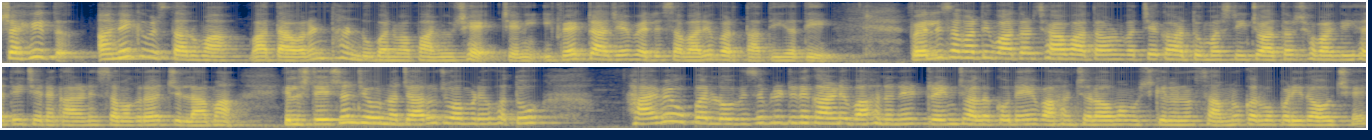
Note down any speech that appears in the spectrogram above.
સહિત અનેક વિસ્તારોમાં વાતાવરણ ઠંડુ બનવા પામ્યું છે, જેની ઇફેક્ટ આજે વહેલી સવારે વર્તાતી હતી. વહેલી સવારથી વાદળછાયા વાતાવરણ વચ્ચે ગાઢ ધુમ્મસની ચાદર છવાઈ ગઈ હતી, જેના કારણે સમગ્ર જિલ્લામાં હિલ સ્ટેશન જેવો નજારો જોવા મળ્યો હતો. હાઈવે ઉપર લો વિઝિબિલિટીને કારણે વાહન અને ટ્રેન ચાલકોને વાહન ચલાવવામાં મુશ્કેલીનો સામનો કરવો પડી રહ્યો છે.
